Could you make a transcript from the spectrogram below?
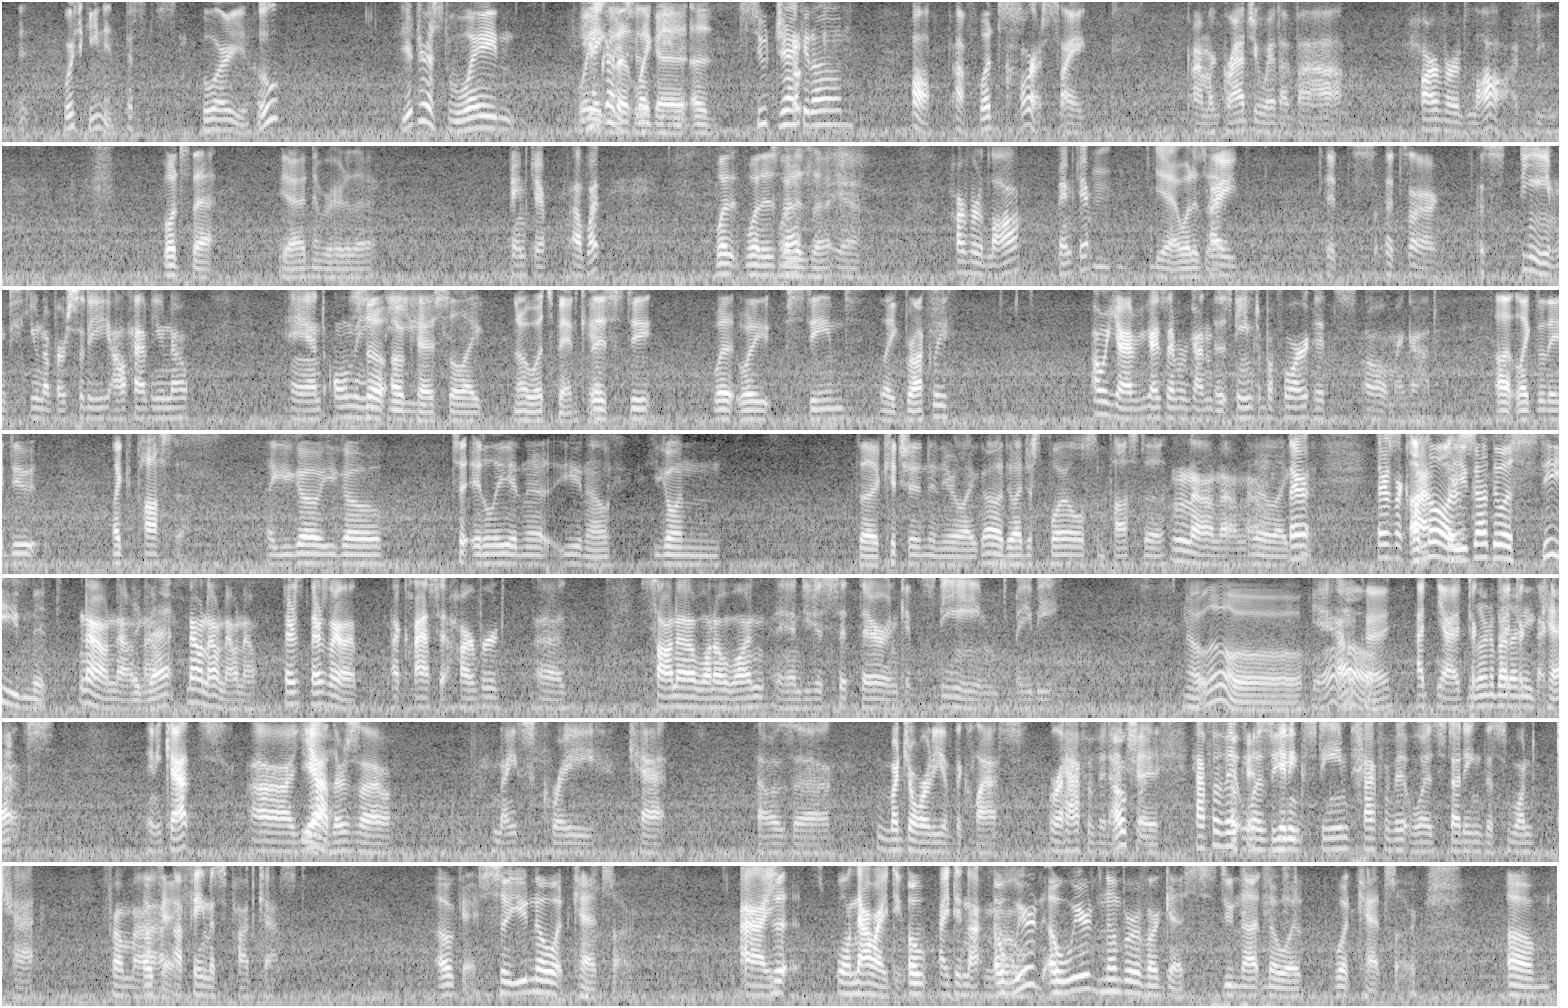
Where's Keenan? this, this Who are you? who? You're dressed way. Way you got a like a, a suit jacket on. Oh, of What's- course. I I'm a graduate of uh, Harvard Law. If you What's that? Yeah, I'd never heard of that. band camp, uh, what What what is What that? is that? Yeah. Harvard Law band camp? Mm, Yeah, what is that? I it's it's a esteemed university. I'll have you know, and only So the, okay, so like no, what's Bandcamp? is ste- what what are you steamed like broccoli? Oh yeah, have you guys ever gotten Uh, steamed before? It's oh my god. Uh, like do they do like pasta? Like you go you go to Italy and the you know you go in the kitchen and you're like, oh, do I just boil some pasta? No, no, no. They're like- there, there's a Oh class. no, you got to do a steam it. No, no, Like no. that? No, no, no, no. There's there's a, a class at Harvard, uh, sauna 101, and you just sit there and get steamed, baby. no. Oh. Yeah. Oh. Okay. I, yeah, I took, Learn about any that cats? Class. Any cats? Uh, yeah, Yeah. there's a nice gray cat. That was a majority of the class, or half of it actually. Okay. Half of it Okay, was so getting steamed. Half of it was studying this one cat from uh, Okay. a famous podcast. Okay, so you know what cats are. I it- well now I do. Oh, I did not know. a weird a weird number of our guests do not know what what cats are. Um,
